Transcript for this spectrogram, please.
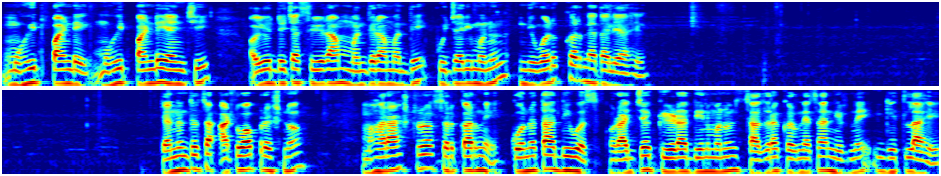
मोहित पांडे. मोहित पांडे यांची अयोध्येच्या श्रीराम मंदिरामध्ये पुजारी म्हणून निवड करण्यात आली आहे. त्यानंतरचा आठवा प्रश्न महाराष्ट्र सरकारने कोणता दिवस राज्य क्रीडा दिन म्हणून साजरा करण्याचा निर्णय घेतला आहे?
